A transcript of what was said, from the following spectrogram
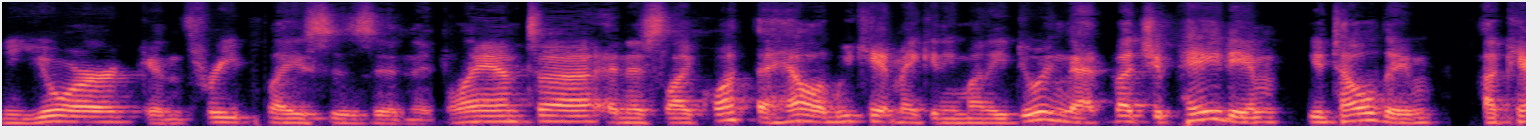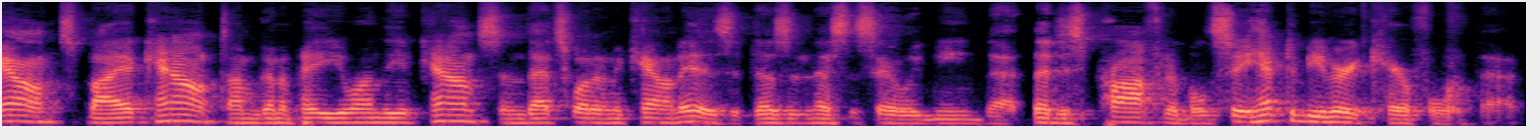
New York and three places in Atlanta. And it's like, what the hell? We can't make any money doing that. But you paid him, you told him accounts by account. I'm going to pay you on the accounts. And that's what an account is. It doesn't necessarily mean that that is profitable. So you have to be very careful with that.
